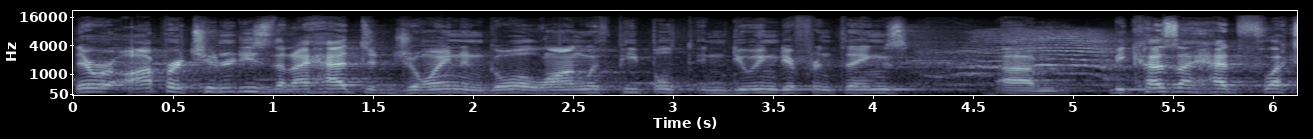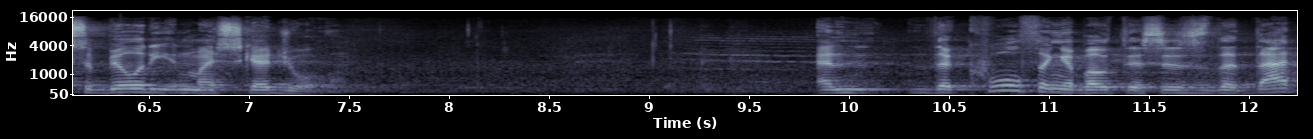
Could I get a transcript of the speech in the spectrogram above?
There were opportunities that I had to join and go along with people in doing different things um, because I had flexibility in my schedule. And the cool thing about this is that that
